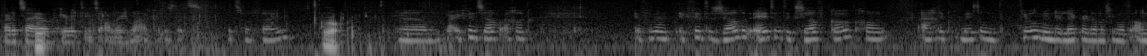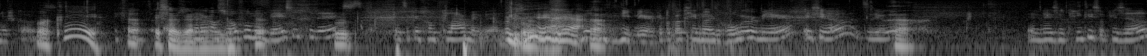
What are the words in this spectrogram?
Maar dat zij Hm. elke keer het iets anders maken, dus dat, is- dat is wel fijn. Ja. Ehm, maar ik vind zelf eigenlijk, op het moment, ik vind zelf het eten wat ik zelf kook gewoon eigenlijk meestal veel minder lekker dan als iemand anders kookt. Oké. Ja, ik zou ik ben er al zoveel mee bezig geweest dat ik er gewoon klaar mee ben. Ja, Ik ja. wil Ja. het niet meer. Ik heb ook geen nooit honger meer, weet je wel? Het is heel- Ja. En Wees zo kritisch op jezelf.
